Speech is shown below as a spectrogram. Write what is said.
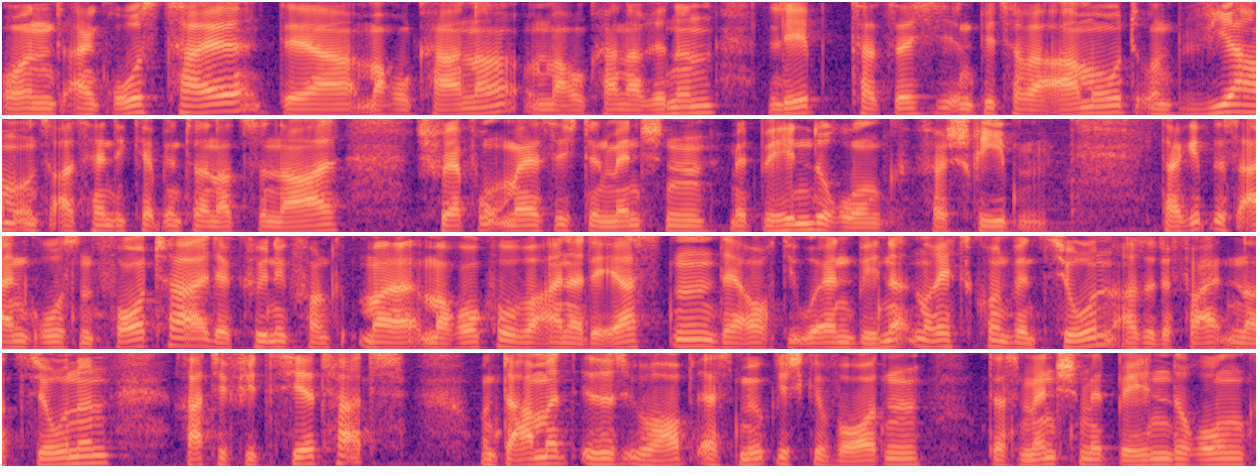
Und ein Großteil der Marokkaner und Marokkanerinnen lebt tatsächlich in bitterer Armut. Und wir haben uns als Handicap International schwerpunktmäßig den Menschen mit Behinderung verschrieben. Da gibt es einen großen Vorteil. Der König von Marokko war einer der ersten, der auch die UN-Behindertenrechtskonvention, also der Vereinten Nationen, ratifiziert hat. Und damit ist es überhaupt erst möglich geworden, dass Menschen mit Behinderung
